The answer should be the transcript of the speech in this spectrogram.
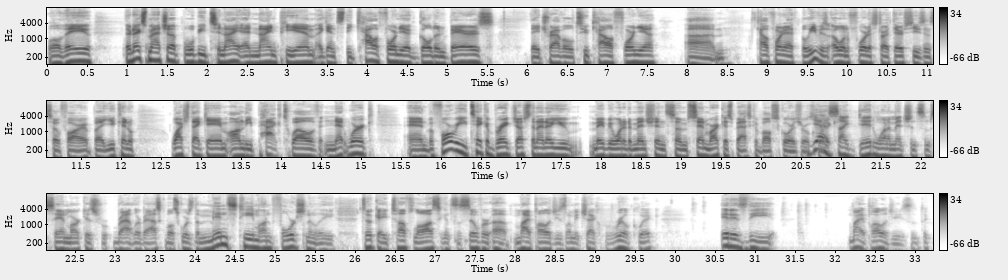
Well, they their next matchup will be tonight at 9 p.m. against the California Golden Bears. They travel to California. Um, California, I believe, is 0 4 to start their season so far, but you can watch that game on the Pac 12 network. And before we take a break, Justin, I know you maybe wanted to mention some San Marcos basketball scores real yes, quick. Yes, I did want to mention some San Marcos Rattler basketball scores. The men's team, unfortunately, took a tough loss against the Silver. Uh, my apologies. Let me check real quick. It is the. My apologies. The,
